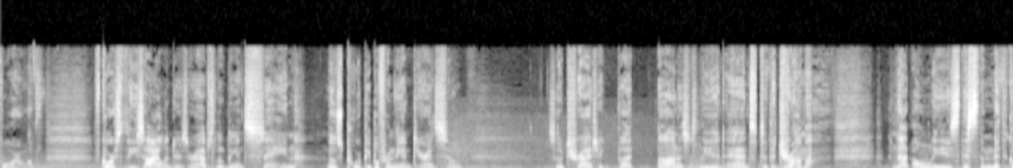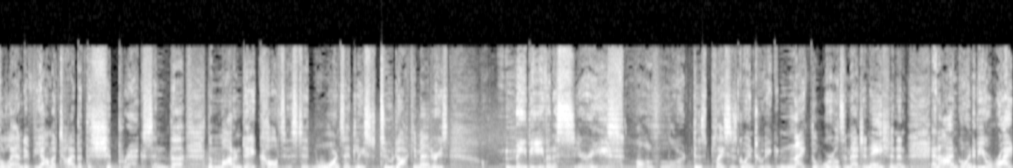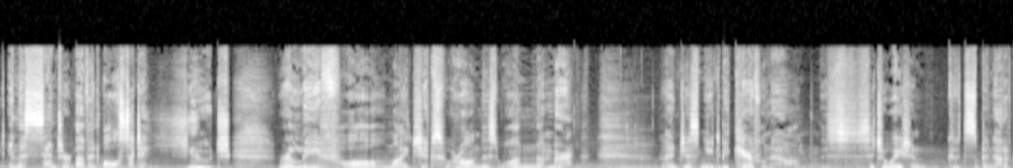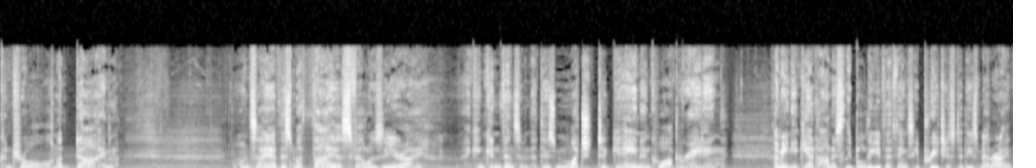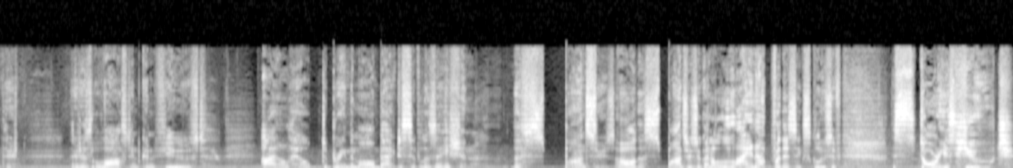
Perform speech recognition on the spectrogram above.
for. Of, of course, these islanders are absolutely insane. Those poor people from the Endurance, so... so tragic, but honestly, it adds to the drama. Not only is this the mythical land of Yamatai, but the shipwrecks and the, the modern-day cultist. It warrants at least two documentaries. Maybe even a series. Oh, Lord, this place is going to ignite the world's imagination, and, and I'm going to be right in the center of it all. Such a huge relief. All my chips were on this one number. I just need to be careful now. This situation could spin out of control on a dime. Once I have this Mathias fellow's ear, I, I can convince him that there's much to gain in cooperating. I mean, he can't honestly believe the things he preaches to these men, right? They're, they're just lost and confused. I'll help to bring them all back to civilization. The sponsors, oh, the sponsors are gonna line up for this exclusive. The story is huge.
